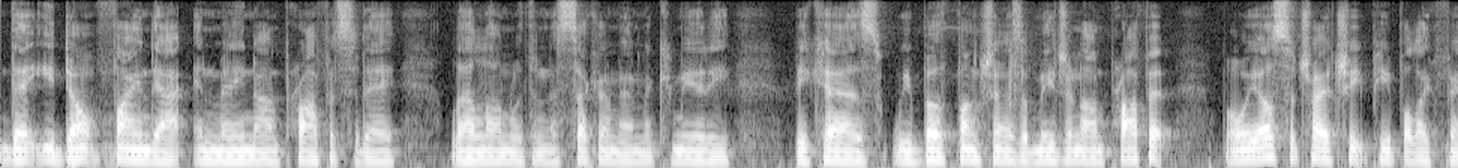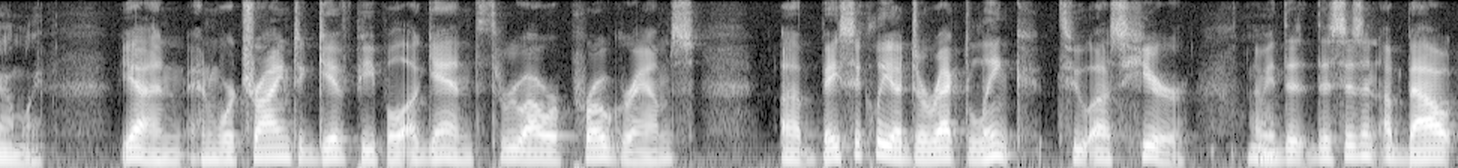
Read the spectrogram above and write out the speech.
that you don't find that in many nonprofits today, let alone within the Second Amendment community, because we both function as a major nonprofit, but we also try to treat people like family. Yeah, and, and we're trying to give people, again, through our programs, uh, basically a direct link to us here. I mean, th- this isn't about,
